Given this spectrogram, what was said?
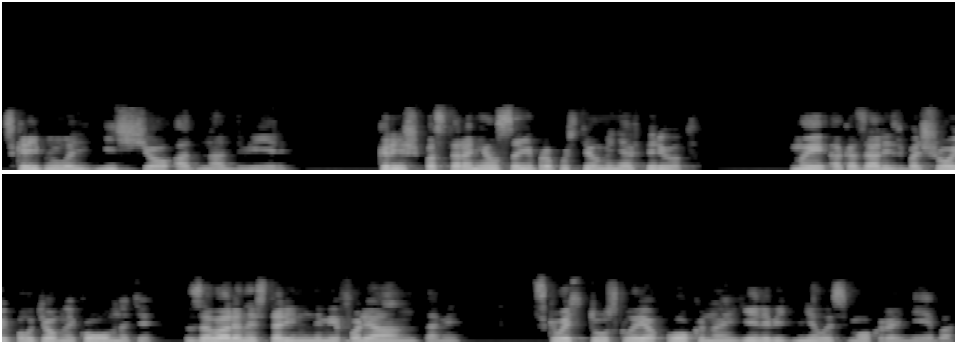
Скрипнула еще одна дверь. Криш посторонился и пропустил меня вперед. Мы оказались в большой полутемной комнате, заваленной старинными фолиантами. Сквозь тусклые окна еле виднелось мокрое небо.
